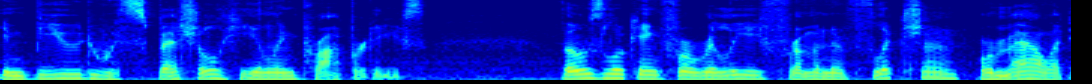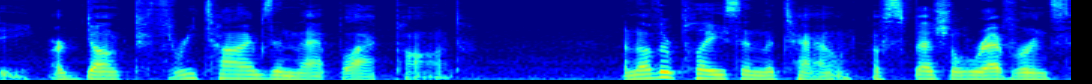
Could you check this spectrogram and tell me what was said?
imbued with special healing properties. Those looking for relief from an affliction or malady are dunked three times in that black pond. Another place in the town of special reverence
